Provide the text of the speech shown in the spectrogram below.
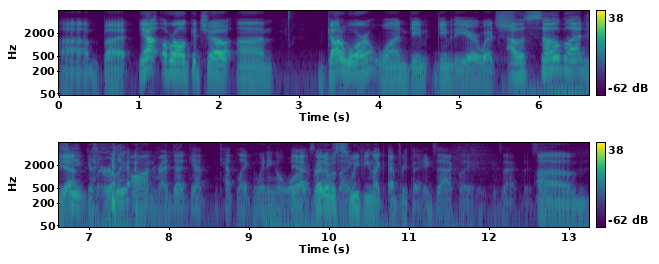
Um, but yeah, overall good show. Um, God of War won game game of the year, which I was so glad to Yeah. see because early on Red Dead kept kept like winning awards. yeah, Red Dead was like, sweeping like everything. Exactly, exactly. So Um,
